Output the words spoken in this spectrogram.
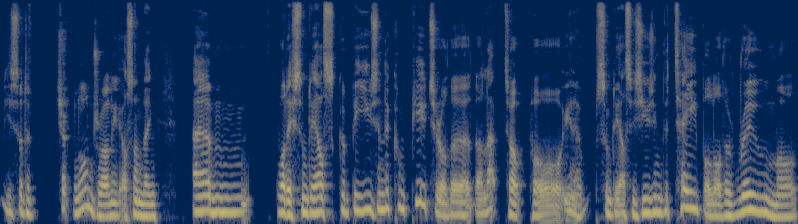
you sort of chuck laundry on it or something. Um, what if somebody else could be using the computer or the, the laptop, or you know, somebody else is using the table or the room, or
